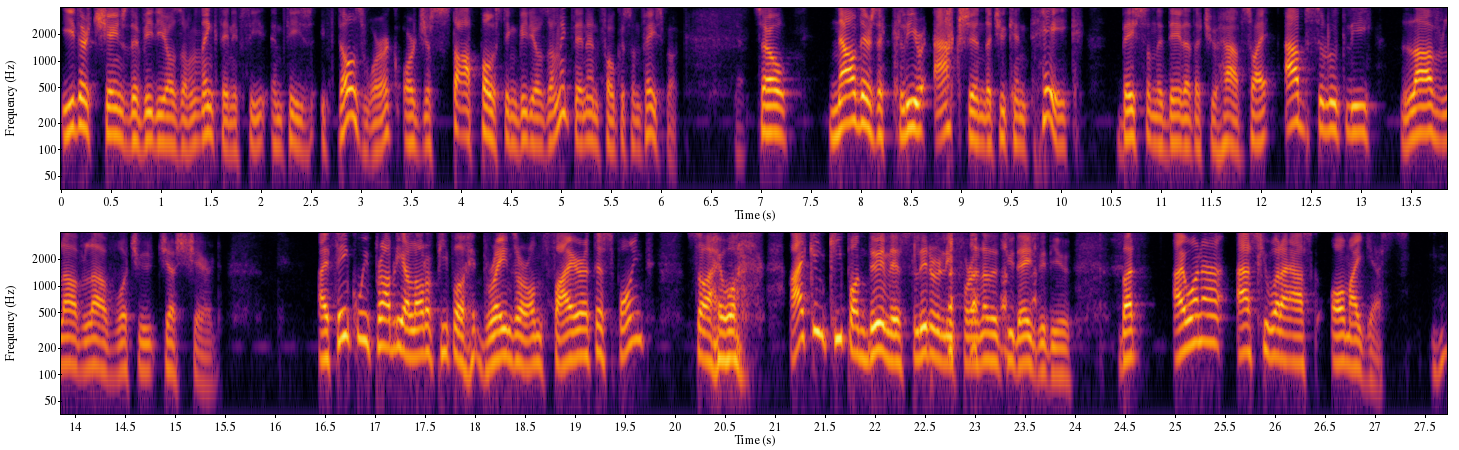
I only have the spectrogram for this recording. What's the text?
either change the videos on LinkedIn if see and these if those work, or just stop posting videos on LinkedIn and focus on Facebook. Yeah. So now there's a clear action that you can take based on the data that you have. So I absolutely love, love, love what you just shared. I think we probably a lot of people brains are on fire at this point. So I want I can keep on doing this literally for another two days with you. But I want to ask you what I ask all my guests, mm-hmm.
